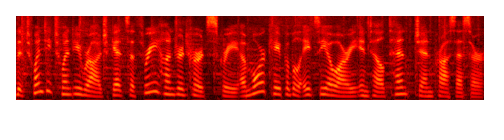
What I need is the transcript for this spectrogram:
The 2020 ROG gets a 300Hz SCREE a more capable 8-core Intel 10th Gen processor,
